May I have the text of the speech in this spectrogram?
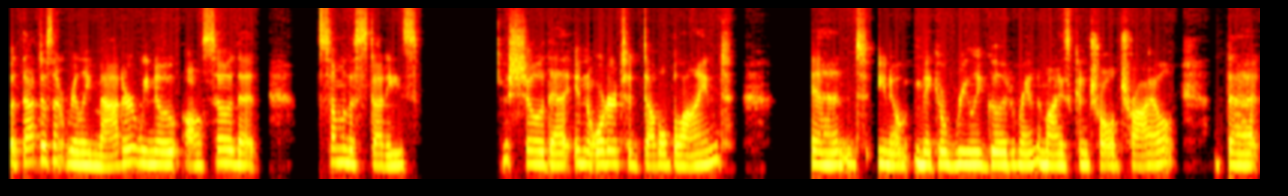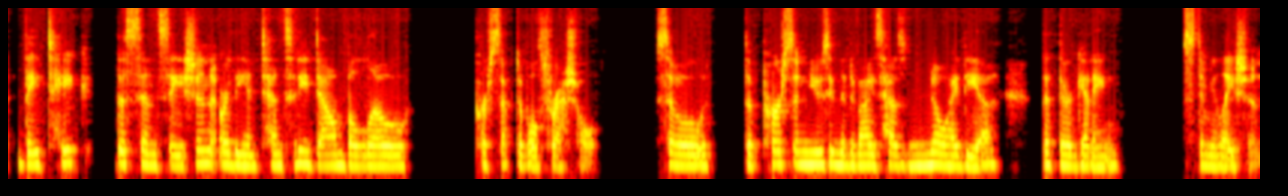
But that doesn't really matter. We know also that some of the studies show that in order to double blind and you know make a really good randomized controlled trial that they take the sensation or the intensity down below perceptible threshold so the person using the device has no idea that they're getting stimulation.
